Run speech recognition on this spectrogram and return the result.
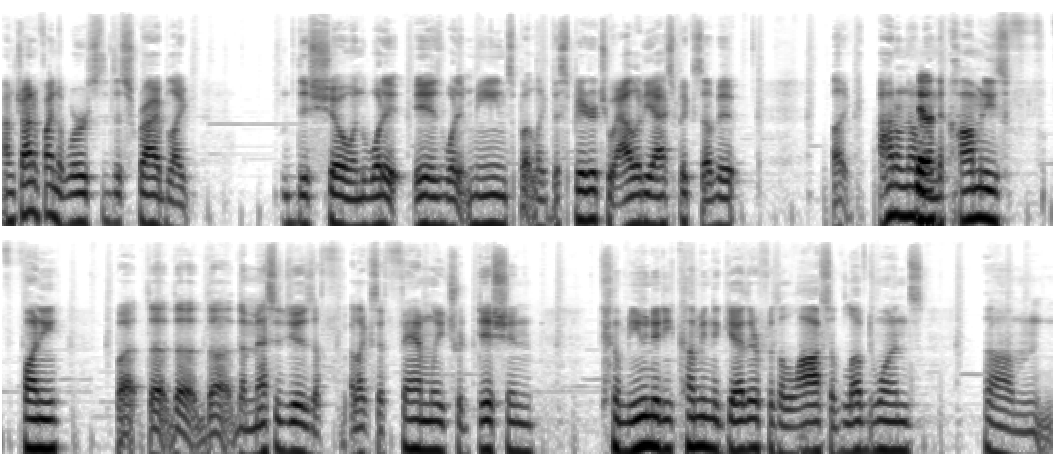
I'm trying to find the words to describe like this show and what it is, what it means, but like the spirituality aspects of it. Like I don't know, Yeah. man. The comedy's f- funny, but the the the the messages of like I said, family tradition, community coming together for the loss of loved ones. Um,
